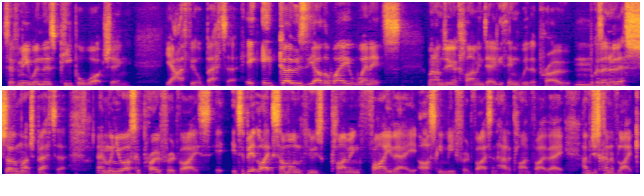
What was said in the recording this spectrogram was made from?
So for me, when there's people watching, yeah, I feel better. It, it goes the other way when it's when I'm doing a climbing daily thing with a pro mm. because I know they're so much better. And when you ask a pro for advice, it, it's a bit like someone who's climbing 5A asking me for advice on how to climb 5A. I'm just kind of like,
